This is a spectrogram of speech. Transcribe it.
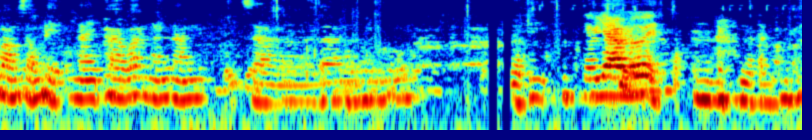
ความสำเร็จในภาวะนั้นๆ สาธุยวยาวเลยสั้นกว่านี้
